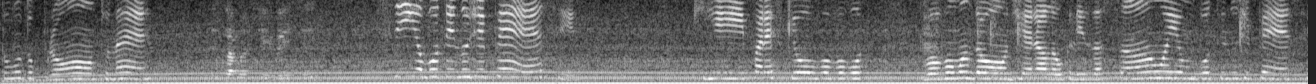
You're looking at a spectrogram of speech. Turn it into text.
tudo pronto, né? Você sabe onde vem aí? Sim, eu botei no GPS. Que parece que o vovô, bot- vovô mandou onde era a localização, aí eu botei no GPS.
